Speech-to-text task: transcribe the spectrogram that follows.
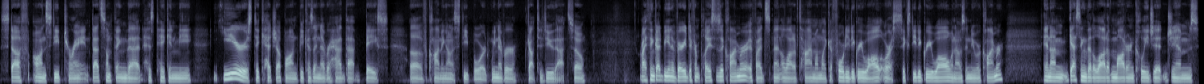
stuff on steep terrain. That's something that has taken me years to catch up on because I never had that base of climbing on a steep board. We never got to do that. So I think I'd be in a very different place as a climber if I'd spent a lot of time on like a 40 degree wall or a 60 degree wall when I was a newer climber. And I'm guessing that a lot of modern collegiate gyms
